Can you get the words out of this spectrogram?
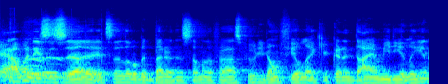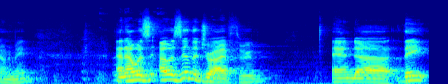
Yeah, Wendy's is uh, it's a little bit better than some of the fast food. You don't feel like you're gonna die immediately. You know what I mean? And I was I was in the drive-through, and uh, they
